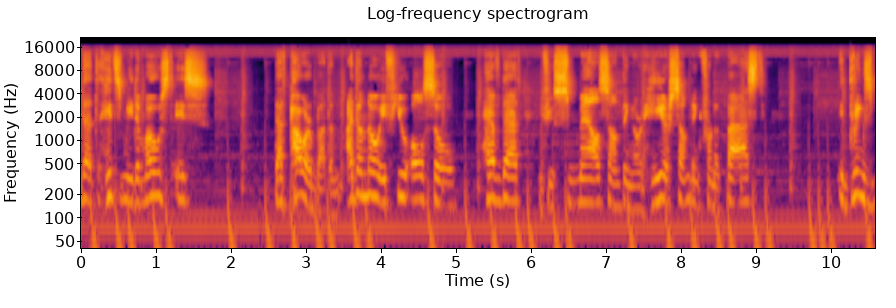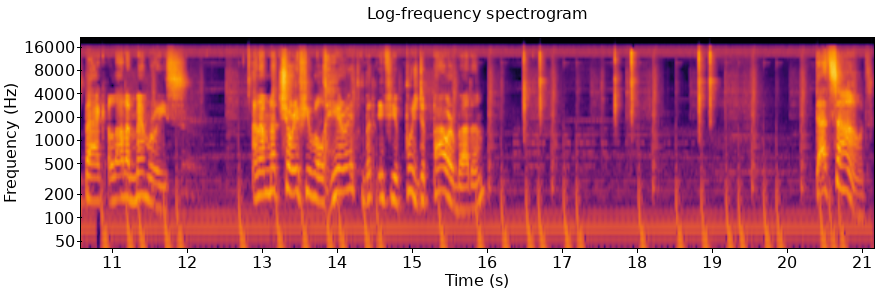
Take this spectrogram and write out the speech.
that hits me the most is that power button. I don't know if you also have that, if you smell something or hear something from the past. It brings back a lot of memories. And I'm not sure if you will hear it, but if you push the power button, that sound.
